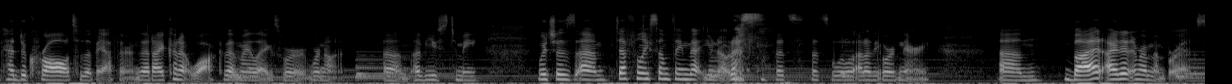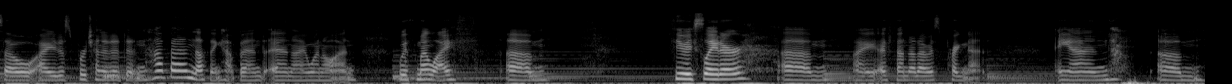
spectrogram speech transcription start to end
had to crawl to the bathroom, that I couldn't walk, that my legs were, were not um, of use to me, which is um, definitely something that you notice. that's, that's a little out of the ordinary. Um, but I didn't remember it, so I just pretended it didn't happen, nothing happened, and I went on with my life. Um, a few weeks later, um, I, I found out I was pregnant, and um,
